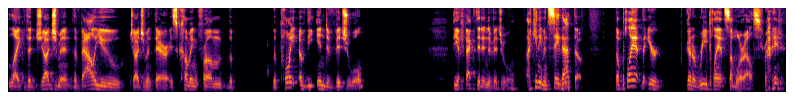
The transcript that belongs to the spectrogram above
like the judgment, the value judgment there is coming from the the point of the individual, the affected individual. I can't even say that though. The plant that you're going to replant somewhere else, right?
